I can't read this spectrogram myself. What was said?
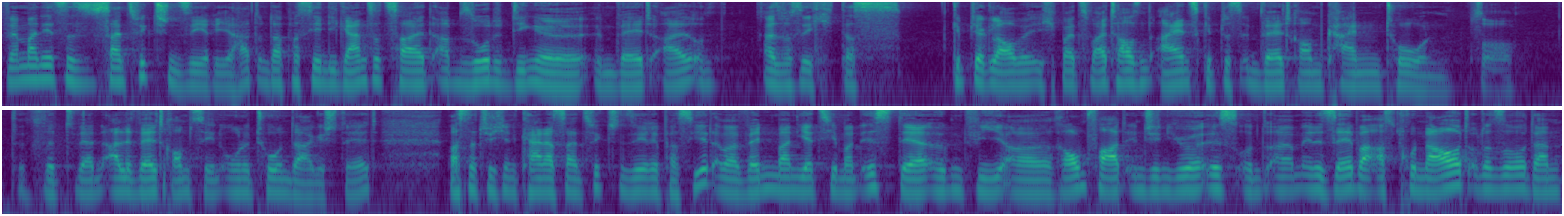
Wenn man jetzt eine Science-Fiction-Serie hat und da passieren die ganze Zeit absurde Dinge im Weltall und also was ich, das gibt ja, glaube ich, bei 2001 gibt es im Weltraum keinen Ton. So, es wird, werden alle Weltraumszenen ohne Ton dargestellt, was natürlich in keiner Science-Fiction-Serie passiert. Aber wenn man jetzt jemand ist, der irgendwie äh, Raumfahrtingenieur ist und am Ende selber Astronaut oder so, dann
